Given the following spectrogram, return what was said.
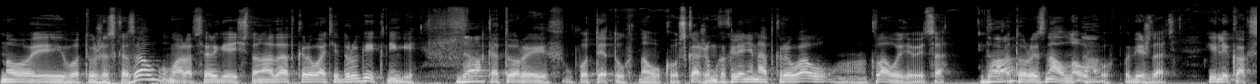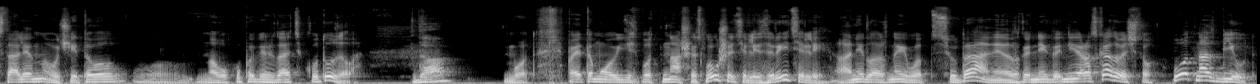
Но и вот уже сказал Марат Сергеевич, что надо открывать и другие книги, Да. которые вот эту науку, скажем, как Ленин открывал э, Клаузевица, Да. который знал науку побеждать. Или как Сталин учитывал э, науку побеждать Кутузова. Да. Вот. Поэтому вот наши слушатели, зрители, они должны вот сюда не, не- не рассказывать, что вот нас бьют.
